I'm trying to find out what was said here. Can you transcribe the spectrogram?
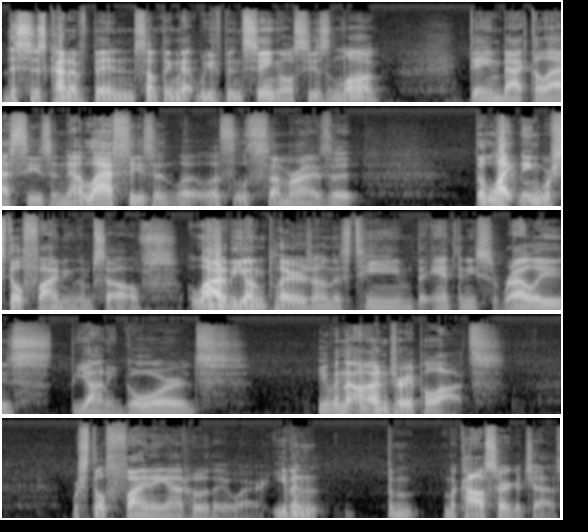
this has kind of been something that we've been seeing all season long, dating back to last season. Now, last season, let's, let's summarize it. The Lightning were still finding themselves. A lot of the young players on this team, the Anthony Cirellis, the Yanni Gourdes, even the Andre Palats, were still finding out who they were. Even the Mikhail Sergachevs,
